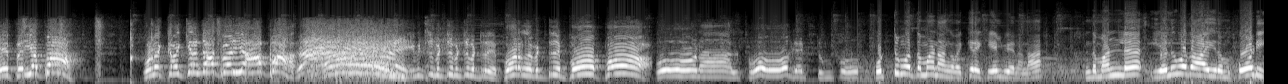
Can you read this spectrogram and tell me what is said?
ஏ பெரியப்பா! உனக்கு வைக்கிறேன்டா பெரிய விட்டு விட்டு விட்டு விட்டு போறல விட்டு போ போ. போனால் போகட்டும் போ. ஒட்டுமொத்தமா நாங்க வைக்கிற கேள்வி என்னன்னா இந்த மண்ணில் எழுபதாயிரம் கோடி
